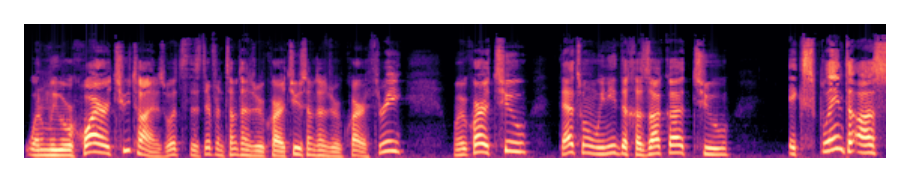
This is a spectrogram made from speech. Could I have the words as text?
when we require two times, what's this difference? Sometimes we require two, sometimes we require three. When we require two, that's when we need the chazaka to explain to us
